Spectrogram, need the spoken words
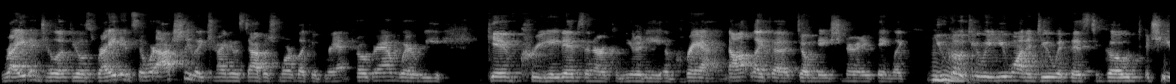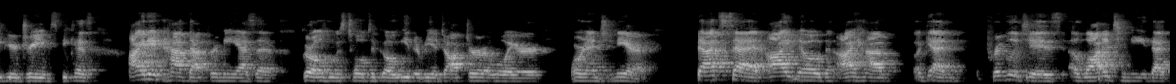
right until it feels right. And so we're actually like trying to establish more of like a grant program where we give creatives in our community a grant, not like a donation or anything. Like mm-hmm. you go mm-hmm. do what you want to do with this to go achieve your dreams because I didn't have that for me as a girl who was told to go either be a doctor, a lawyer, or an engineer. That said, I know that I have, again, privileges allotted to me that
